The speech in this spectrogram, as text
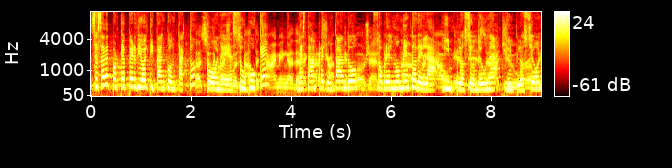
¿Se sabe por qué perdió el Titán contacto uh, con eh, su buque? Me están preguntando sobre el momento de la uh, implosión, de una uh, implosión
